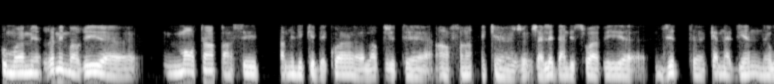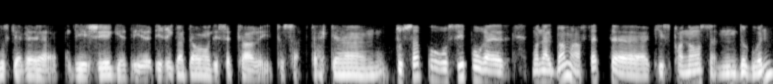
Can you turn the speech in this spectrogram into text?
pour me remémorer mon temps passé parmi les Québécois alors que j'étais enfant et que j'allais dans des soirées euh, dites euh, canadiennes où il y avait euh, des gigs, des, des rigodons, des sept carrés, tout ça. tout ça pour aussi pour mon album en fait qui se prononce Ndogun.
